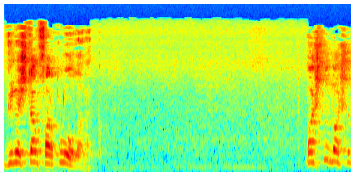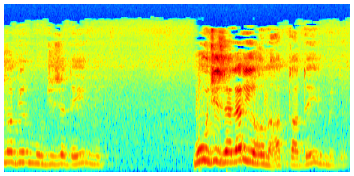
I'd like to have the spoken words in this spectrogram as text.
güneşten farklı olarak, başlı başına bir mucize değil midir? Mucizeler yığını hatta değil midir?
